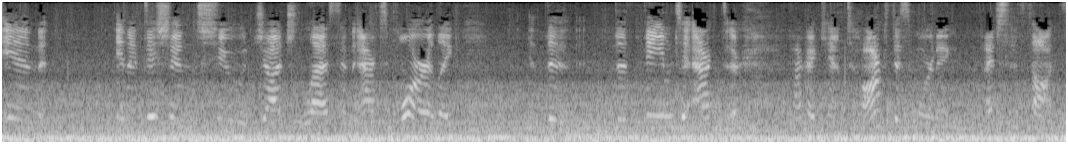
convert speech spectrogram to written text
in in addition to judge less and act more, like the the theme to act. Fuck, I can't talk this morning. I just have thoughts.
